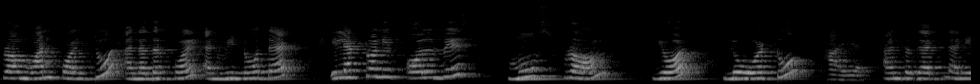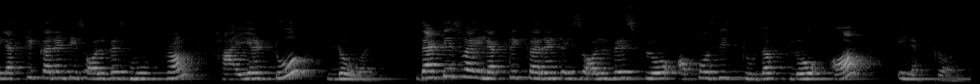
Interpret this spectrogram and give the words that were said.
from one point to another point and we know that electron is always moves from your lower to higher and that an electric current is always moved from higher to lower. That is why electric current is always flow opposite to the flow of electron.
